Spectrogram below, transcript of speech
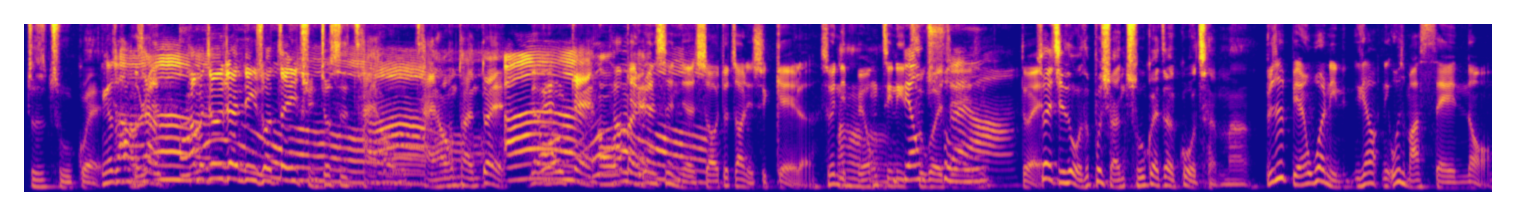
就是出柜，应该说他们认，他们就是认定说这一群就是彩虹彩虹团队，OK，他们认识你的时候就知道你是 gay 了，所以你不用经历出柜这件事。对，所以其实我是不喜欢出柜这个过程吗？不是别人问你，你要你为什么要 say no？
